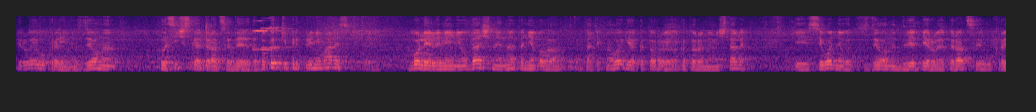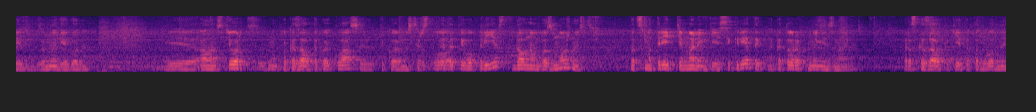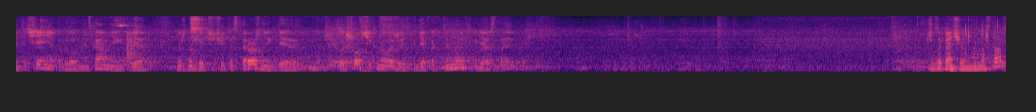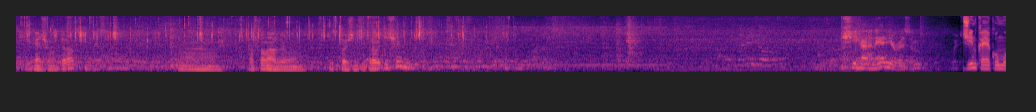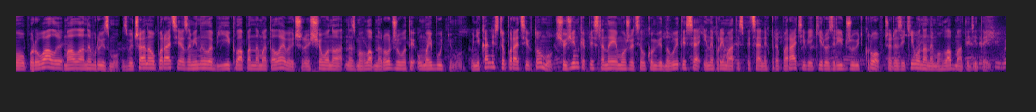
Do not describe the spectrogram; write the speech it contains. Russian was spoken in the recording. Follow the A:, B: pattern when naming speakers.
A: Впервые в Украине сделана классическая операция Дэвида. Попытки предпринимались, более или менее удачные, но это не была та технология, которую, о которой мы мечтали. И сегодня вот сделаны две первые операции в Украине за многие годы. И Алан Стюарт ну, показал такой класс и такое мастерство. Этот его приезд дал нам возможность подсмотреть те маленькие секреты, о которых мы не знали. Рассказал какие-то подводные течения, подводные камни, где нужно быть чуть-чуть осторожнее, где какой шовчик наложить, где подтянуть, где оставить.
B: Заканчиваем гимнастаз, заканчиваем операцию. Э, Останавливаем источники кровотечения.
C: Жінка, яку ми оперували, мала аневризму. Звичайна операція замінила б її клапан на металевий, через що вона не змогла б народжувати у майбутньому. Унікальність операції в тому, що жінка після неї може цілком відновитися і не приймати спеціальних препаратів, які розріджують кров, через які вона не могла б мати дітей.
